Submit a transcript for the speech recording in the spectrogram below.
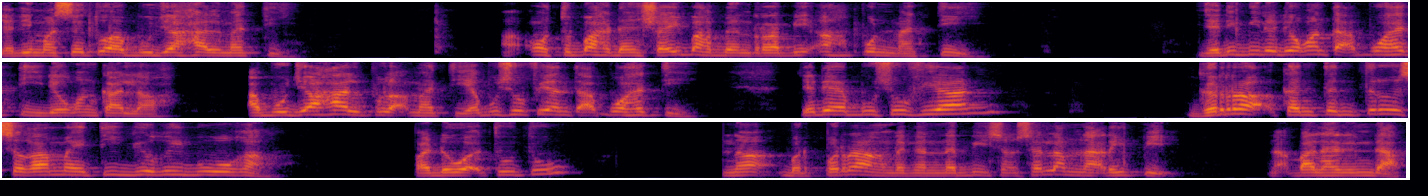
Jadi masa tu Abu Jahal mati. Uh, Utbah dan Syaibah bin Rabi'ah pun mati. Jadi bila dia orang tak puas hati, dia orang kalah. Abu Jahal pula mati. Abu Sufyan tak puas hati. Jadi Abu Sufyan gerakkan tentera seramai 3,000 orang pada waktu tu nak berperang dengan Nabi SAW nak repeat, nak balas dendam.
